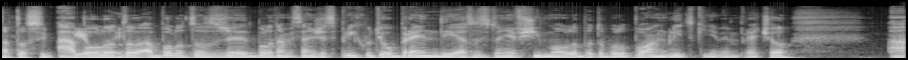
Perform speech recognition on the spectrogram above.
A to si a bolo to, a bolo to, že bolo tam myslené, že s príchuťou brandy. Ja som si to nevšimol, lebo to bolo po anglicky, neviem prečo a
